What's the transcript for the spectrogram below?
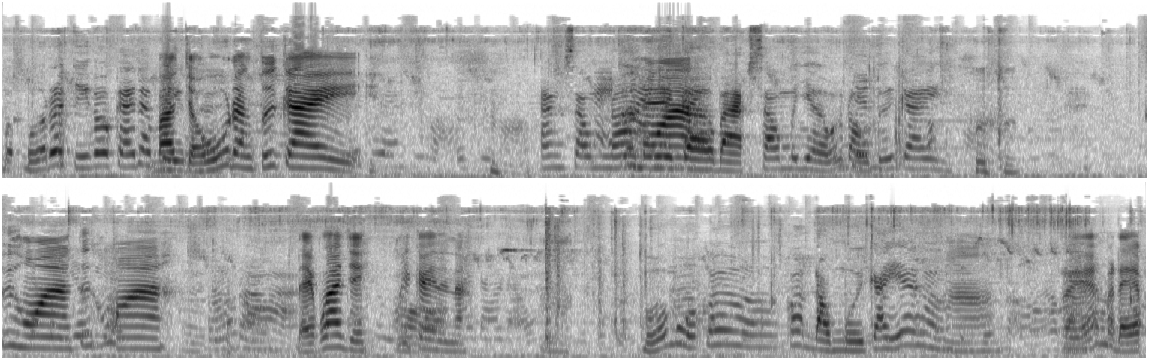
Bữa, bữa đó chỉ có cái đó bà chủ đang tưới cây ăn xong nó mê hoa. cờ bạc xong bây giờ bắt đầu tưới cây. Tưới hoa tưới hoa. Đẹp quá chị mấy cây này nè. Bữa mua có có đồng 10 cây á. À, rẻ mà đẹp.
